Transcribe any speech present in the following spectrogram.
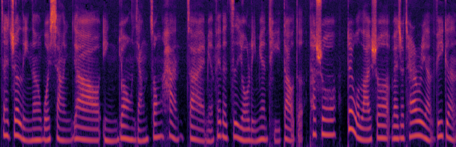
在这里呢，我想要引用杨宗翰在《免费的自由》里面提到的，他说：“对我来说，vegetarian、vegan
